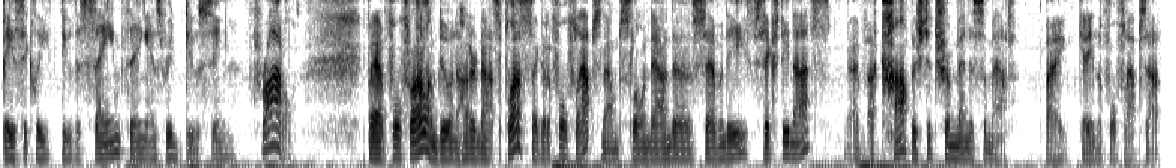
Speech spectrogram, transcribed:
basically do the same thing as reducing throttle. If I have full throttle, I'm doing 100 knots plus. I go to full flaps. Now I'm slowing down to 70, 60 knots. I've accomplished a tremendous amount by getting the full flaps out.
